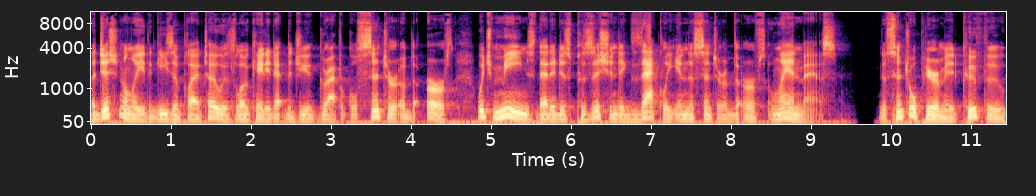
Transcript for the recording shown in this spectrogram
Additionally, the Giza Plateau is located at the geographical center of the Earth, which means that it is positioned exactly in the center of the Earth's landmass. The central pyramid, Khufu,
